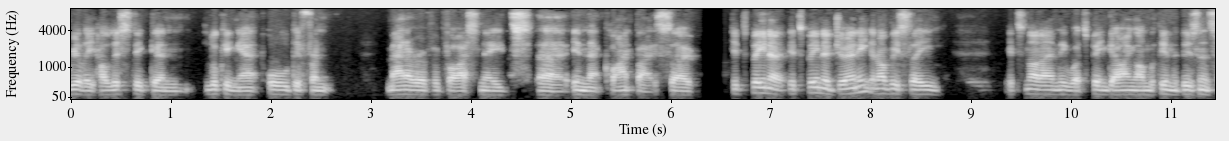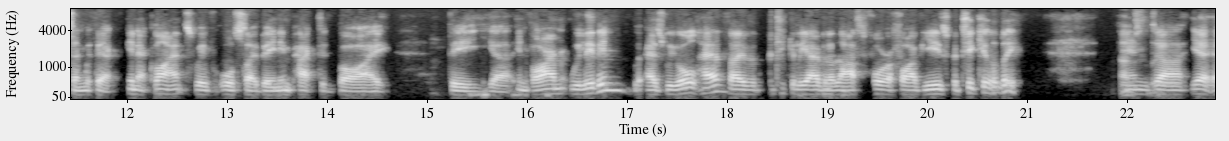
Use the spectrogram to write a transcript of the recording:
really holistic and looking at all different manner of advice needs uh, in that client base. So it's been a it's been a journey, and obviously, it's not only what's been going on within the business and with our in our clients. We've also been impacted by the uh, environment we live in, as we all have over, particularly over the last four or five years, particularly. Absolutely. And uh, yeah,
